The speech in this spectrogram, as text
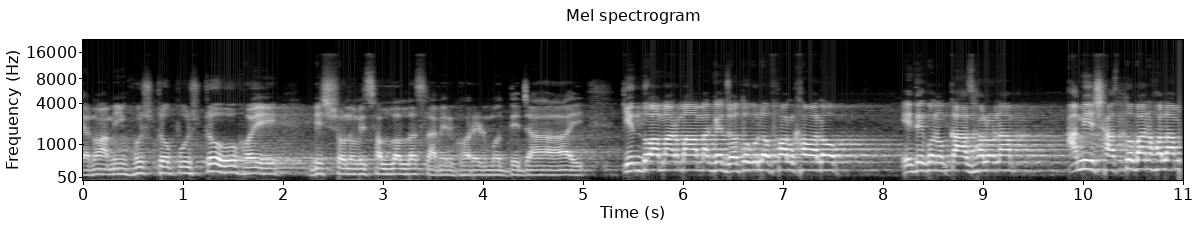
যেন আমি হুষ্টপুষ্ট হয়ে বিশ্বনবী সাল্লা সাল্লামের ঘরের মধ্যে যাই। কিন্তু আমার মা আমাকে যতগুলো ফল খাওয়ালো, এতে কোনো কাজ হলো না, আমি স্বাস্থ্যবান হলাম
